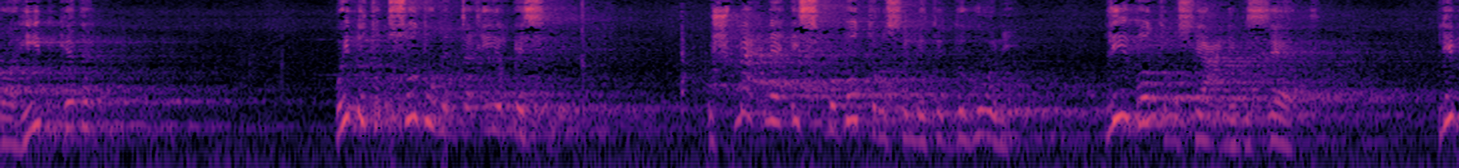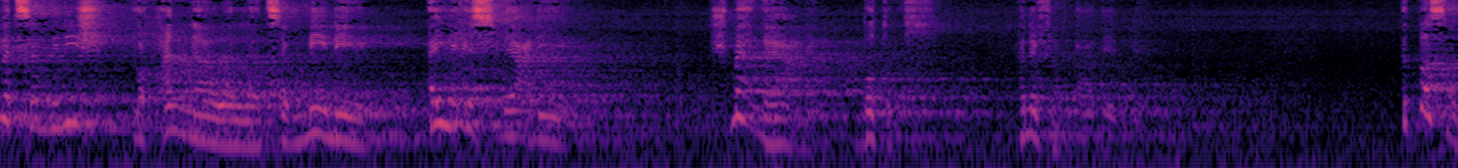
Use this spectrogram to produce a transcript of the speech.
رهيب كده وإيه اللي تقصده من تغيير اسمي؟ مش معنى اسم بطرس اللي تدهوني ليه بطرس يعني بالذات؟ ليه ما تسمينيش يوحنا ولا تسميني أي اسم يعني؟ مش معنى يعني بطرس؟ هنفهم بعدين. ليه اتبسط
